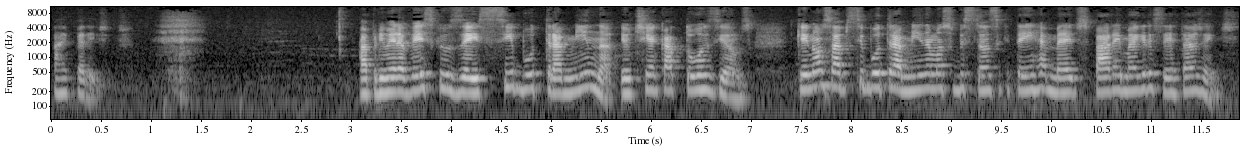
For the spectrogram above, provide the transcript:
Ai, peraí, gente. A primeira vez que usei sibutramina, eu tinha 14 anos. Quem não sabe, sibutramina é uma substância que tem remédios para emagrecer, tá, gente?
